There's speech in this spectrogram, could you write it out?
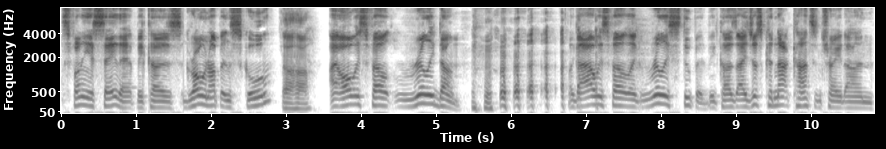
It's funny you say that because growing up in school, uh-huh. I always felt really dumb. Like I always felt like really stupid because I just could not concentrate on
